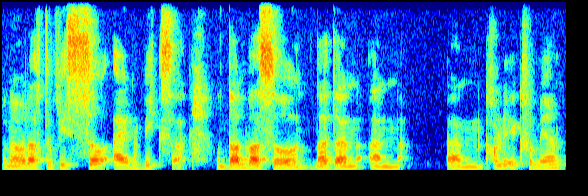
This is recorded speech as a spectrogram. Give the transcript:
Und dann habe ich gedacht, du bist so ein Wichser. Und dann war es so, dann hat ein, ein, ein Kollege von mir,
